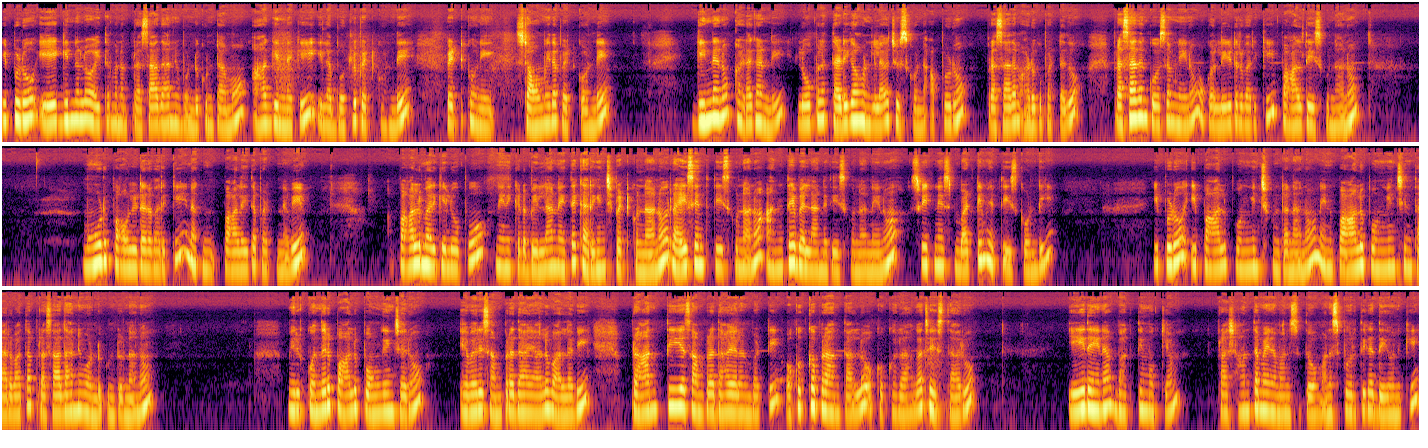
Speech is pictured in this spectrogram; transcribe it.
ఇప్పుడు ఏ గిన్నెలో అయితే మనం ప్రసాదాన్ని వండుకుంటామో ఆ గిన్నెకి ఇలా బొట్లు పెట్టుకోండి. పెట్టుకొని స్టవ్ మీద పెట్టుకోండి. గిన్నెను కడగండి లోపల తడిగా ఉండేలాగా చూసుకోండి. అప్పుడు ప్రసాదం అడుగు పట్టదు ప్రసాదం కోసం నేను ఒక లీటర్ వరకు పాలు తీసుకున్నాను. మూడు పావు లీటర్ వరకు నాకు పాలు అయితే పట్టినవి. పాలు మరిగేలోపు నేను ఇక్కడ బెల్లాన్ని అయితే కరిగించి పెట్టుకున్నాను. రైస్ ఎంత తీసుకున్నానో అంతే బెల్లాన్ని తీసుకున్నాను నేను. స్వీట్నెస్ని బట్టి మీరు తీసుకోండి. ఇప్పుడు ఈ పాలు పొంగించుకుంటున్నాను. నేను పాలు పొంగించిన తర్వాత ప్రసాదాన్ని వండుకుంటున్నాను. మీరు కొందరు పాలు పొంగించరు. ఎవరి సంప్రదాయాలు వాళ్ళవి. ప్రాంతీయ సంప్రదాయాలను బట్టి ఒక్కొక్క ప్రాంతాల్లో ఒక్కొక్కలాగా చేస్తారు. ఏదైనా భక్తి ముఖ్యం. ప్రశాంతమైన మనసుతో మనస్ఫూర్తిగా దేవునికి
